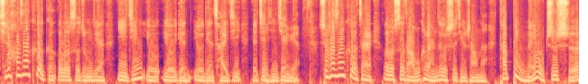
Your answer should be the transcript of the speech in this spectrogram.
其实哈萨克跟俄罗斯中间已经有有一点有一点猜忌，也渐行渐远。所以哈萨克在俄罗斯打乌克兰这个事情上呢，他并没有支持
